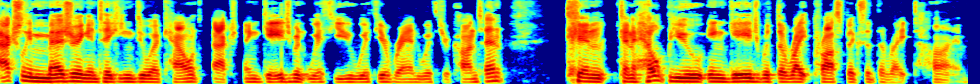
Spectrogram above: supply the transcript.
actually measuring and taking into account engagement with you, with your brand, with your content can can help you engage with the right prospects at the right time.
